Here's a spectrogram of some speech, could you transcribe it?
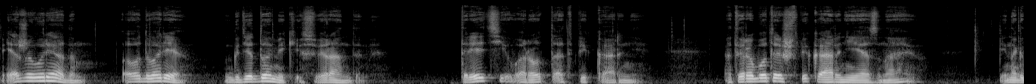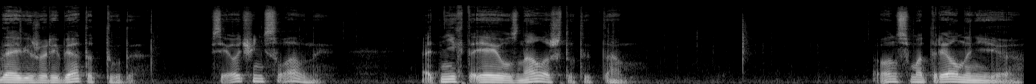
Я живу рядом, во дворе, где домики с верандами. Третьи ворота от пекарни. А ты работаешь в пекарне, я знаю. Иногда я вижу ребят оттуда. Все очень славные. От них-то я и узнала, что ты там. Он смотрел на нее,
